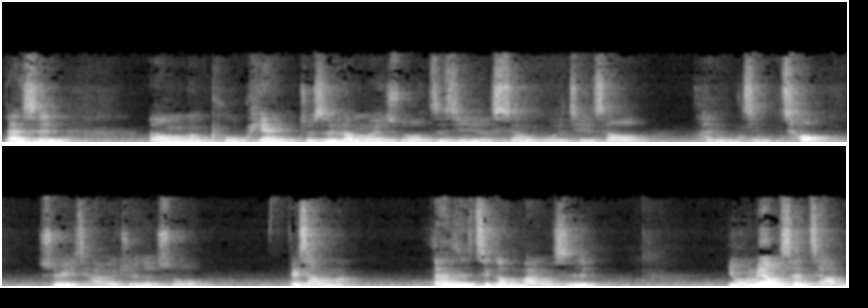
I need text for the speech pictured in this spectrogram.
但是。呃，我们普遍就是认为说自己的生活节奏很紧凑，所以才会觉得说非常忙。但是这个忙是有没有生产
